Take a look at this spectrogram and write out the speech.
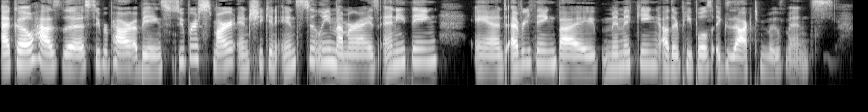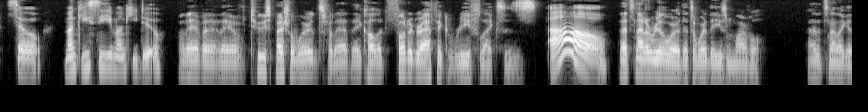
Echo has the superpower of being super smart and she can instantly memorize anything and everything by mimicking other people's exact movements. So, monkey see, monkey do. Well, they have a they have two special words for that. They call it photographic reflexes. Oh, That's not a real word. That's a word they use in Marvel. Uh, It's not like a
